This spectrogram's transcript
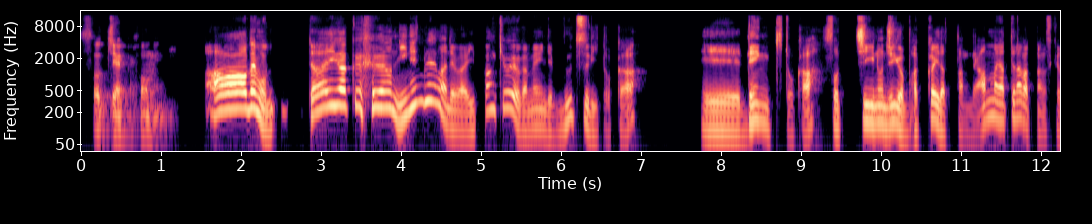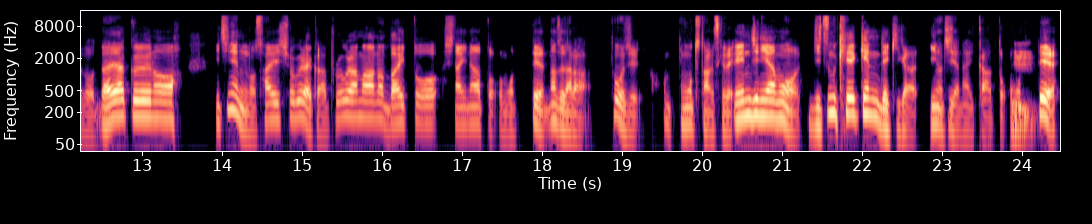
そっち方面に。ああ、でも、大学の2年ぐらいまでは一般教養がメインで物理とか、えー電気とか、そっちの授業ばっかりだったんで、あんまやってなかったんですけど、大学の1年の最初ぐらいからプログラマーのバイトをしたいなと思って、なぜなら当時思ってたんですけど、エンジニアも実務経験歴が命じゃないかと思って、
